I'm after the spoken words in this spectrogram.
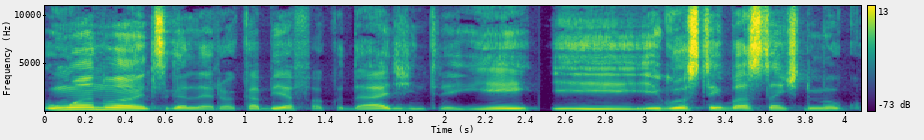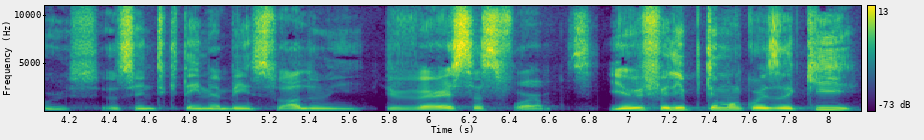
um ano antes, galera, eu acabei a faculdade, entreguei e, e gostei bastante do meu curso. Eu sinto que tem me abençoado em diversas formas. E eu e o Felipe tem uma coisa aqui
